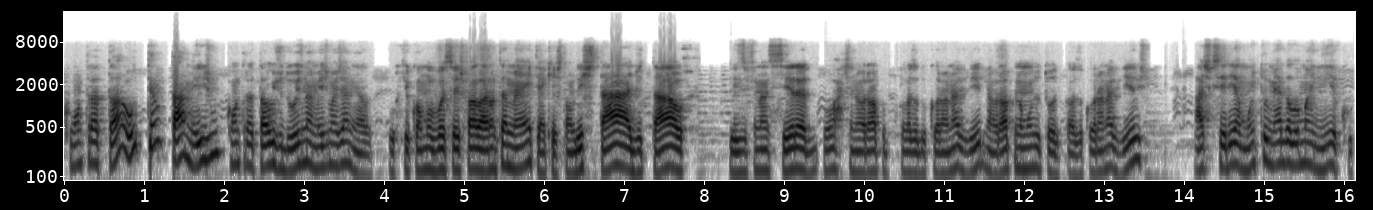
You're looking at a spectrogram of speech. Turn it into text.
contratar ou tentar mesmo contratar os dois na mesma janela. Porque como vocês falaram também, tem a questão do estádio e tal, crise financeira forte na Europa por causa do coronavírus, na Europa e no mundo todo por causa do coronavírus acho que seria muito megalomaníaco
